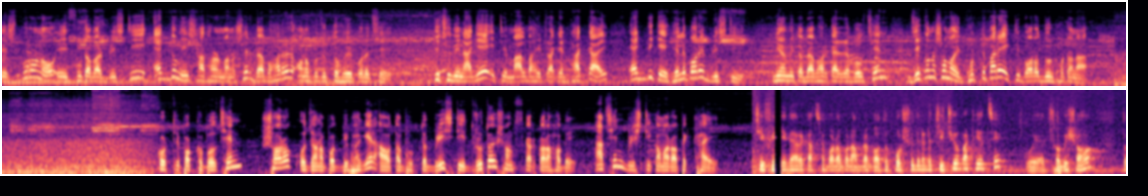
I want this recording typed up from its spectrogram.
বেশ পুরনো এই ফুটওভার ব্রিজটি একদমই সাধারণ মানুষের ব্যবহারের অনুপযুক্ত হয়ে পড়েছে। কিছুদিন আগে একটি মালবাহী ট্রাকের ধাক্কায় একদিকে হেলে পড়ে বৃষ্টি নিয়মিত ব্যবহারকারীরা বলছেন যে কোনো সময় ঘটতে পারে একটি বড় দুর্ঘটনা। কর্তৃপক্ষ বলছেন, সড়ক ও জনপদ বিভাগের আওতাভুক্ত বৃষ্টি দ্রুতই সংস্কার করা হবে। আছেন বৃষ্টি কমার অপেক্ষায়। চিফ ইঞ্জিনিয়ারের কাছে বরাবর আমরা গত পরশু দিন একটা চিঠিও পাঠিয়েছি। ছবি সহ তো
